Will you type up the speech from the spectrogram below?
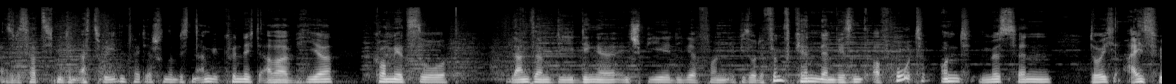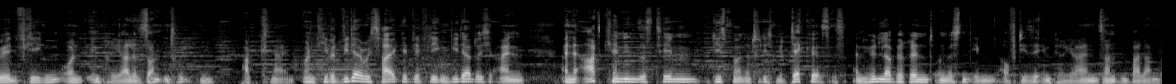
Also das hat sich mit dem Asteroidenfeld ja schon so ein bisschen angekündigt, aber hier kommen jetzt so langsam die Dinge ins Spiel, die wir von Episode 5 kennen, denn wir sind auf Hot und müssen durch Eishöhlen fliegen und imperiale Sondendruiden abknallen. Und hier wird wieder recycelt, wir fliegen wieder durch ein, eine Art Canyon-System, diesmal natürlich mit Decke, es ist ein Höhenlabyrinth und müssen eben auf diese imperialen Sonden ballern.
